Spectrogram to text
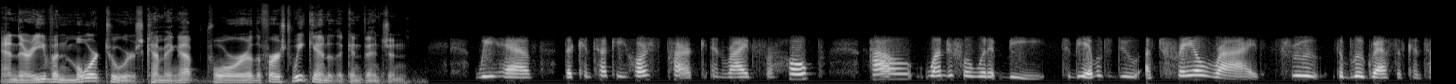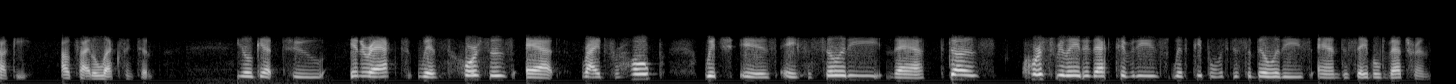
And there are even more tours coming up for the first weekend of the convention. We have the Kentucky Horse Park and Ride for Hope. How wonderful would it be to be able to do a trail ride through the bluegrass of Kentucky outside of Lexington. You'll get to interact with horses at Ride for Hope, which is a facility that does horse related activities with people with disabilities and disabled veterans.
